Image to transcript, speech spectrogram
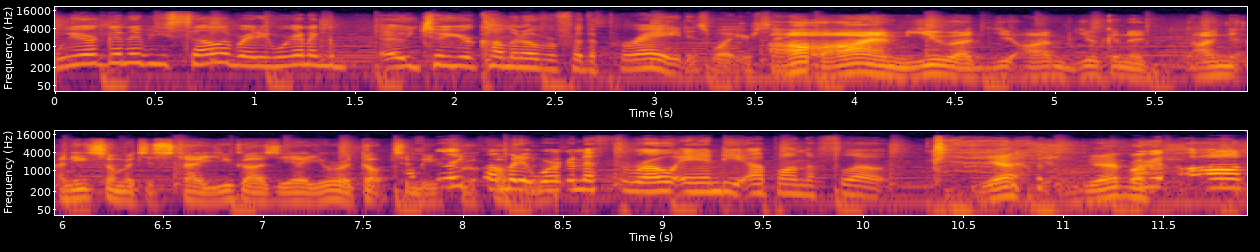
We are going to be celebrating. We're going to. Uh, so you're coming over for the parade, is what you're saying? Oh, I am you. Uh, I'm. You're gonna. I, I need somewhere to stay. You guys, yeah, you're adopting me. like somebody, we're gonna throw Andy up on the float. Yeah, yeah. we're gonna all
